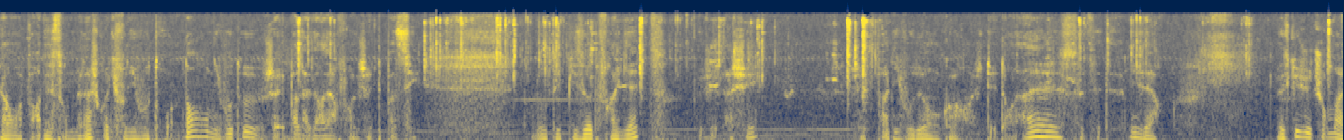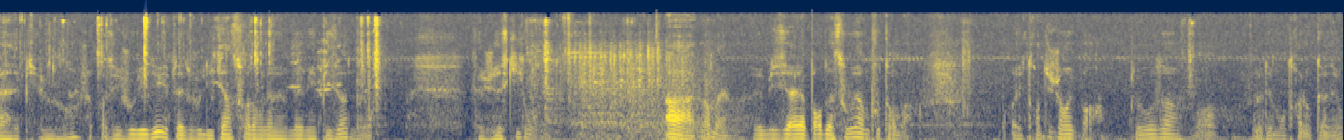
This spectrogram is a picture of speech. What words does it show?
Là, on va pouvoir descendre, mais là, je crois qu'il faut niveau 3. Non, niveau 2. J'avais pas la dernière fois que j'étais passé. Dans l'autre épisode Fraguette, que j'ai lâché. J'ai pas niveau 2 encore. J'étais dans la S, la misère. Est-ce que j'ai toujours mal à la petite hein Je sais pas si je vous l'ai dit, peut-être je vous l'ai 15 fois dans le même épisode, mais bon. C'est juste qui compte. Ah, quand même. La porte doit s'ouvrir, fout en bas. Bon, les 38, j'en ai pas. C'est beau ça? Bon, je le démontre à l'occasion.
